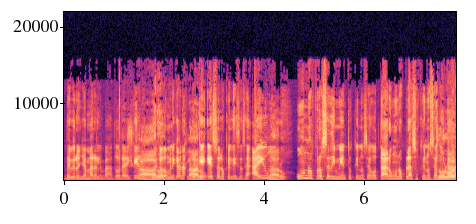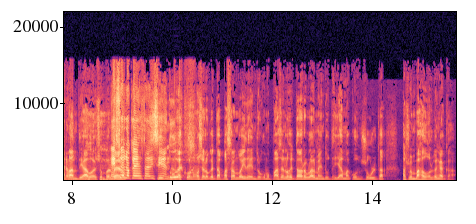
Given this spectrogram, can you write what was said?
debieron llamar al embajador de Haití en Claro, República Dominicana. claro. Porque eso es lo que él dice. O sea, hay un- unos procedimientos que no se agotaron, unos plazos que no se Yo agotaron. lo he planteado eso. Pero, Eso es lo que él está diciendo. Si tú desconoces lo que está pasando ahí dentro, como pasa en los estados regularmente, usted llama consulta a su embajador. Venga acá.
